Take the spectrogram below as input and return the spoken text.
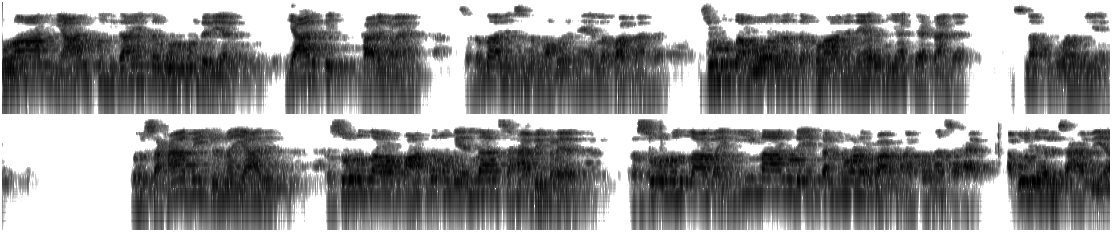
குரான் யாருக்கு ஹிதாயத்தை கொடுக்கும் தெரியாது. யாருக்கு? பாருங்களேன். சல்லா அலிஸ்லம் அவங்கள நேரில் பார்த்தாங்க. சூடுல்லா ஓதுற அந்த குரானை நேரடியாக கேட்டாங்க. இஸ்லாத்துக்கு வரலையே. ஒரு சஹாபி சொன்னா யாரு? ரசூலுல்லாவை பார்த்தவங்க எல்லாரும் சஹாபி கிடையாது. ரசூலுல்லாவை ஈமானுடைய கண்ணோட பார்க்கணும். அப்பதான் சஹாபி. அபூஜஹல் சஹாபியா?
